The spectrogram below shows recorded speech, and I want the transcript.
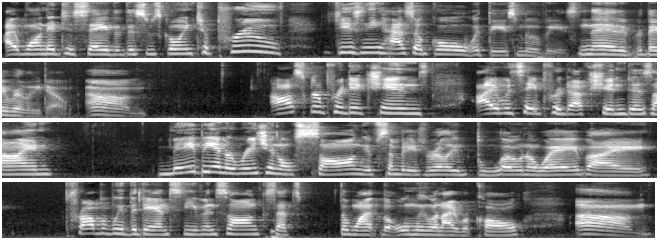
I wanted to say that this was going to prove Disney has a goal with these movies. And they, they really don't. Um, Oscar predictions, I would say production design, maybe an original song if somebody's really blown away by probably the Dan Stevens song because that's the one, the only one I recall. Um,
